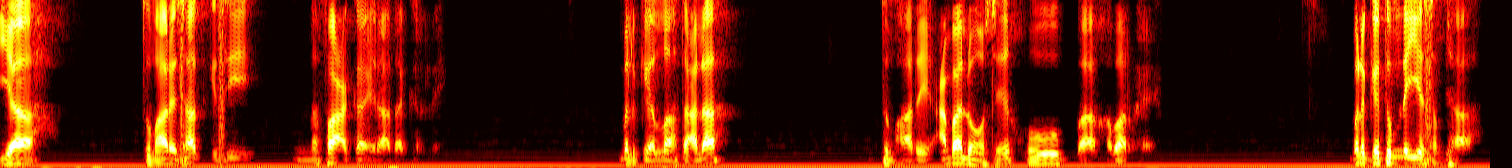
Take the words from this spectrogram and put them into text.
या तुम्हारे साथ किसी नफा का इरादा कर ले। बल्कि अल्लाह ताला तुम्हारे अमलों से खूब बाखबर है। बल्कि तुमने ये समझा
